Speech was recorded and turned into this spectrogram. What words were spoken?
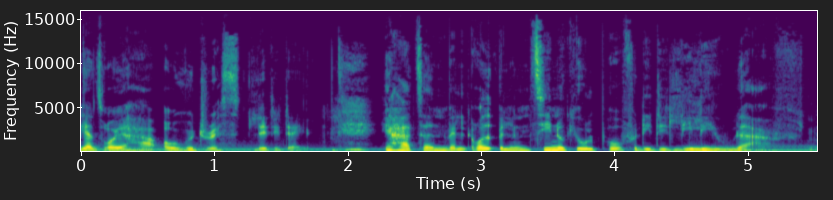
Jeg tror, jeg har overdressed lidt i dag. Jeg har taget en rød valentino på, fordi det er lille juleaften.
